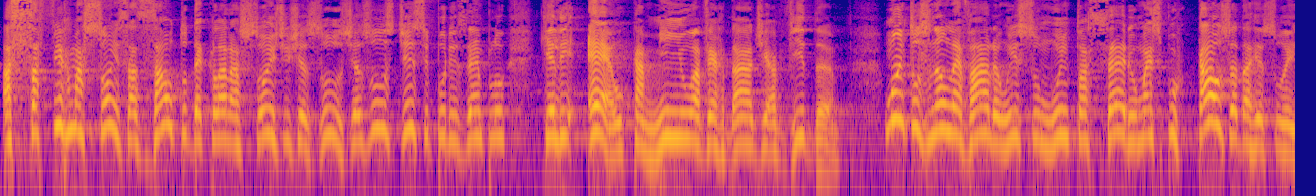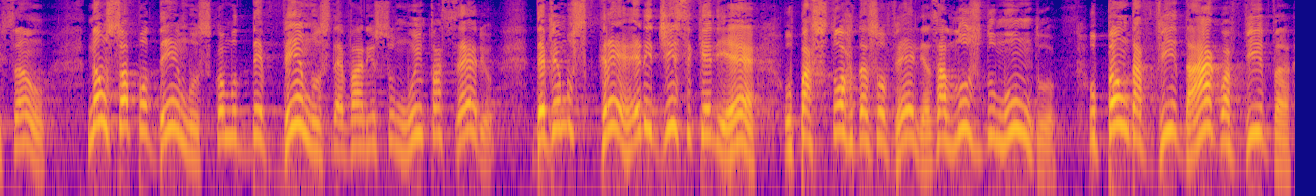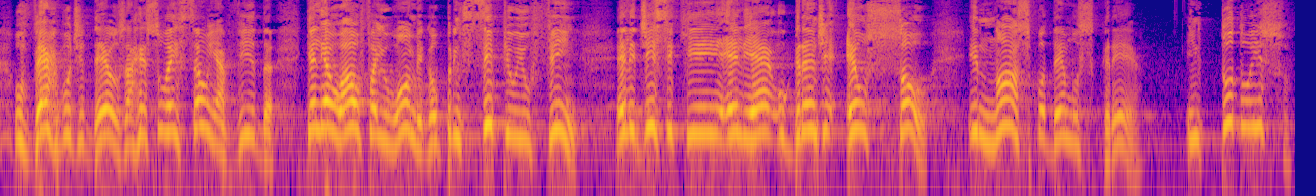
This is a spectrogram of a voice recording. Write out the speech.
As afirmações, as autodeclarações de Jesus. Jesus disse, por exemplo, que ele é o caminho, a verdade e a vida. Muitos não levaram isso muito a sério, mas por causa da ressurreição, não só podemos, como devemos levar isso muito a sério. Devemos crer. Ele disse que ele é o pastor das ovelhas, a luz do mundo o pão da vida, a água viva, o Verbo de Deus, a ressurreição e a vida, que Ele é o Alfa e o Ômega, o princípio e o fim. Ele disse que Ele é o grande Eu Sou. E nós podemos crer em tudo isso.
